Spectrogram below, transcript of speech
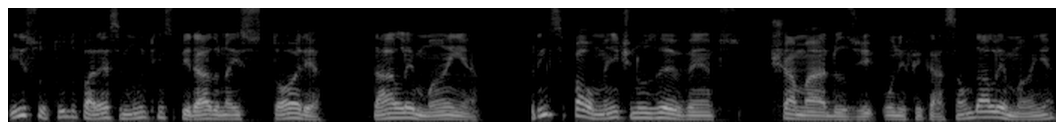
Isso tudo parece muito inspirado na história da Alemanha, principalmente nos eventos chamados de unificação da Alemanha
